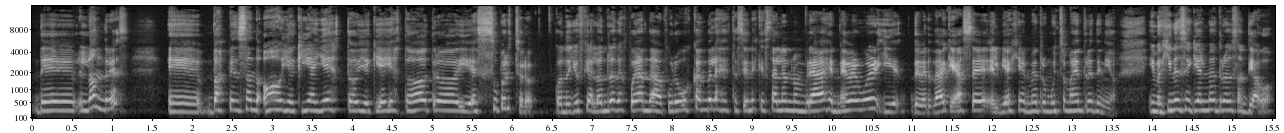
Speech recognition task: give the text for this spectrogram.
de Londres, eh, vas pensando, oh, y aquí hay esto, y aquí hay esto otro, y es súper choro. Cuando yo fui a Londres después andaba puro buscando las estaciones que salen nombradas en Neverwhere y de verdad que hace el viaje en metro mucho más entretenido. Imagínense aquí el metro de Santiago.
